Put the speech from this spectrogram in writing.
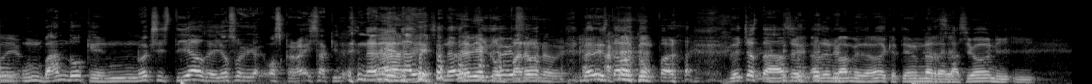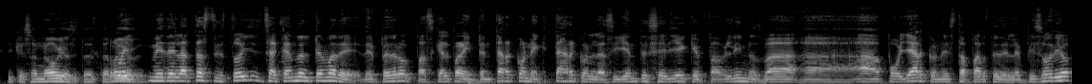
un, bando que no existía, o sea, yo soy Oscar Isaac nadie, Ah, nadie, nadie, nadie pidió comparó. ¿no? Nadie estaba comparando. De hecho, hasta hacen, hacen mame, ¿no? De que tienen una Sí. relación y, y, y que son novios y todo este rollo. Güey, me delataste, estoy sacando el tema de, de Pedro Pascal para intentar conectar con la siguiente serie que Pablín nos va a, a apoyar con esta parte del episodio,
